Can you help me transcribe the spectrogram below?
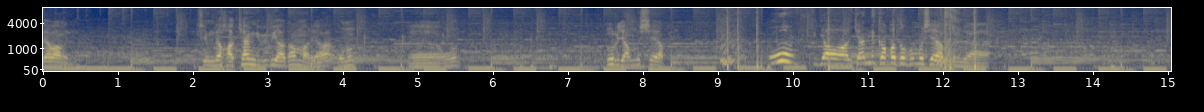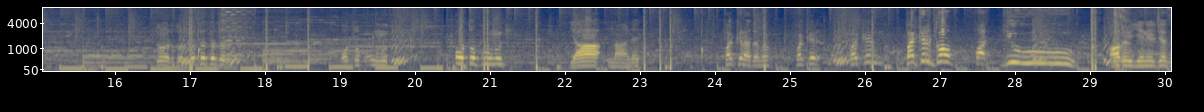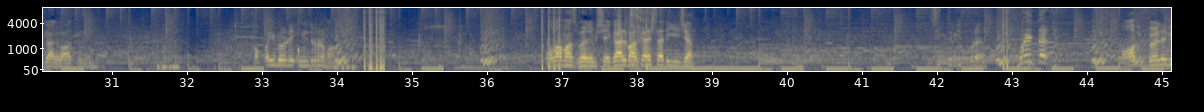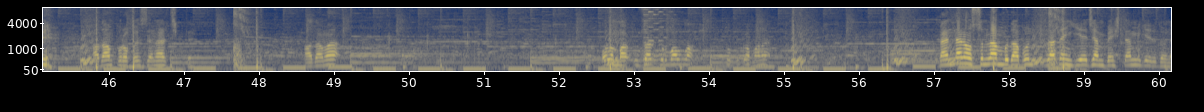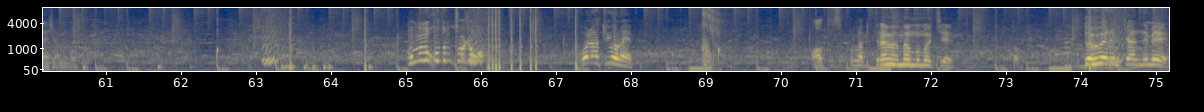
devam edelim. Şimdi hakem gibi bir adam var ya onun e, onun Dur yanlış şey yaptım. Of ya kendi kafa topumu şey yaptım ya. Dur dur dur dur dur dur. O topu unut. O topu unut. Ya nalet. Fakir adamım. Fakir. Fakir. Fakir go. Fuck you. Abi yenileceğiz galiba atıldım. Kafayı böyle indiririm abi. Olamaz böyle bir şey. Galiba arkadaşlar yiyeceğim. Siktir git buraya. Buraya terk. Abi böyle bir adam profesyonel çıktı. Adama Oğlum bak uzak dur valla. Topu kafana. Benden olsun lan bu da. Bunu zaten yiyeceğim. Beşten mi geri döneceğim bu? Aman okudum çocuğu. Gol atıyor hep. 6-0'la bitiremem ben bu maçı. Döverim kendimi.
